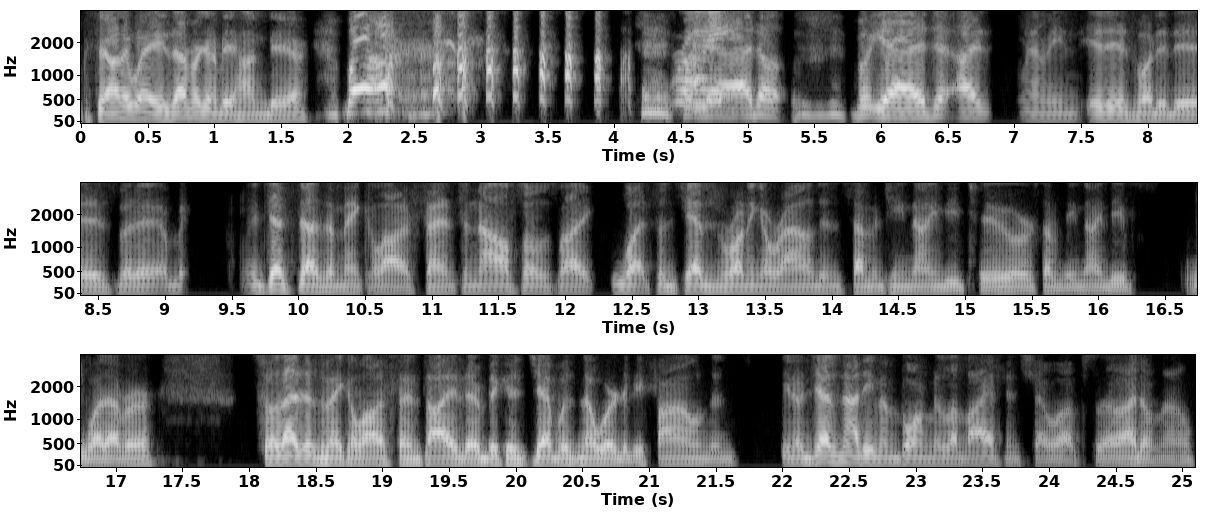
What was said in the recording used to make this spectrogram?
It's the only way he's ever going to be hung, dear. But, but yeah, I don't. But yeah, ju- I. I mean, it is what it is. But it, it just doesn't make a lot of sense. And also, it's like what? So Jeb's running around in 1792 or 1790, whatever. So that doesn't make a lot of sense either because Jeb was nowhere to be found, and you know, Jeb's not even born when Leviathan show up. So I don't know.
